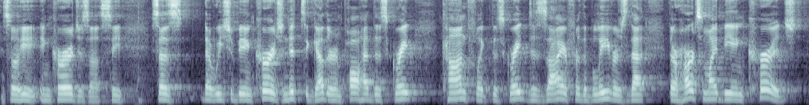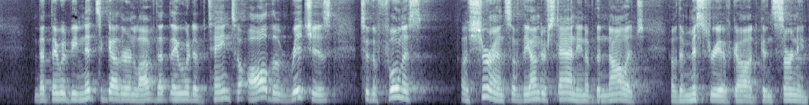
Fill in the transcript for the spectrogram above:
And so he encourages us. He says that we should be encouraged, knit together. And Paul had this great conflict, this great desire for the believers that their hearts might be encouraged, that they would be knit together in love, that they would obtain to all the riches, to the fullness assurance of the understanding of the knowledge of the mystery of God concerning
